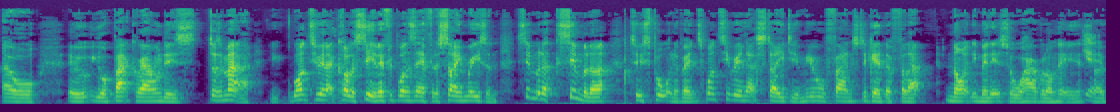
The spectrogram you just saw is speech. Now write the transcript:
or your background is doesn't matter. Once you're in that Colosseum, everyone's there for the same reason. Similar similar to sporting events. Once you're in that stadium, you're all fans together for that ninety minutes or however long it is. Yeah. So,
